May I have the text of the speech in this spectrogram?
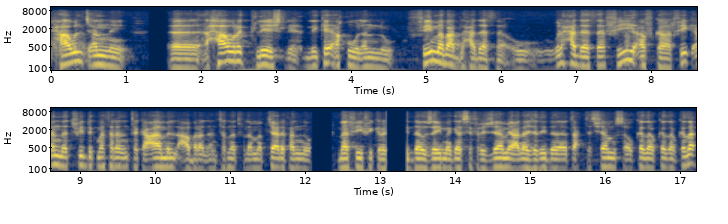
حاولت أني أحاورك ليش؟ لكي أقول أنه فيما بعد الحداثة والحداثة في أفكار فيك أن تفيدك مثلا أنت كعامل عبر الإنترنت. فلما بتعرف أنه ما في فكرة جديدة وزي ما قال سفر الجامعة على جديدة تحت الشمس أو كذا وكذا وكذا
